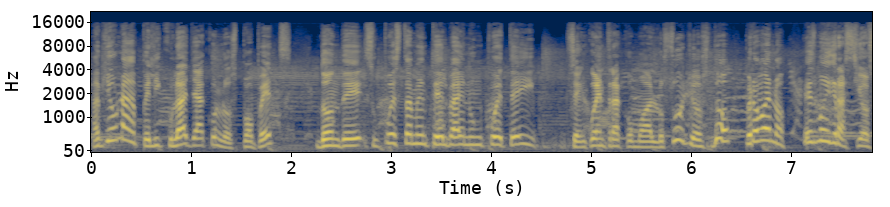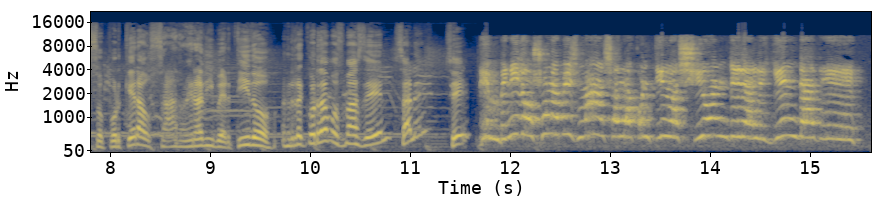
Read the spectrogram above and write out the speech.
Había una película ya con los puppets, donde supuestamente él va en un cohete y se encuentra como a los suyos, ¿no? Pero bueno, es muy gracioso porque era osado, era divertido. ¿Recordamos más de él? ¿Sale? ¿Sí? Bienvenidos una vez más a la continuación de la leyenda de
